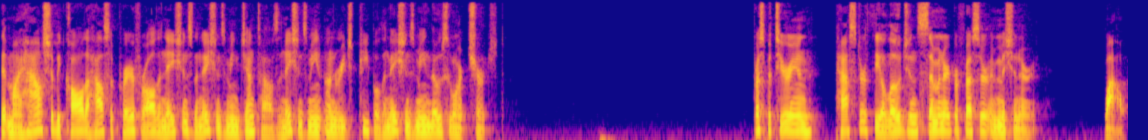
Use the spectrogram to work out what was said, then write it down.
that my house shall be called a house of prayer for all the nations? The nations mean Gentiles. The nations mean unreached people. The nations mean those who aren't churched. Presbyterian pastor, theologian, seminary professor, and missionary. Wow.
